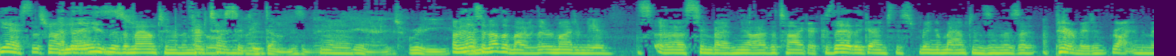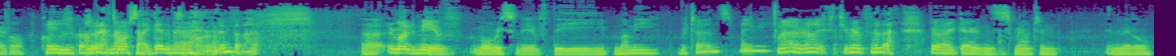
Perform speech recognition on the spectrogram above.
Yes, that's right. And yeah. that is there's a mountain in the middle. Fantastically isn't done, isn't it? Yeah. it's really. I mean, that's another moment that reminded me of uh, Sinbad and the Eye of the Tiger, because there they go into this ring of mountains and there's a, a pyramid in, right in the middle. Here you've got I'm going to have to watch that again because I can't remember that. Uh, it reminded me of more recently of the Mummy Returns, maybe. Oh, right. Do you remember that? Where they go there's this mountain in the middle,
